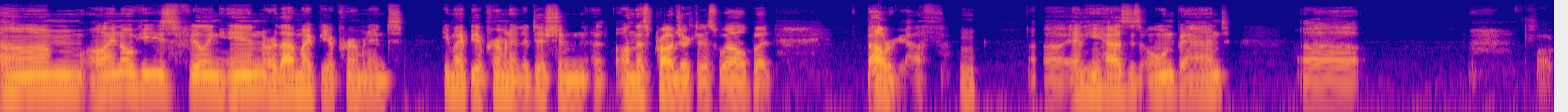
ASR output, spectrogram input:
um all i know he's filling in or that might be a permanent he might be a permanent addition uh, on this project as well but balragath Mhm. uh, and he has his own band uh fuck,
